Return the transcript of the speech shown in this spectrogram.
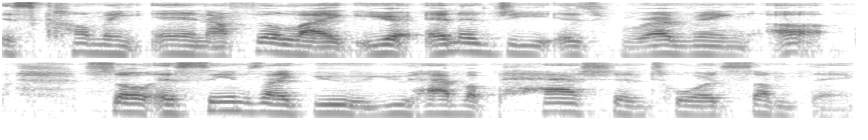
is coming in. I feel like your energy is revving up. So it seems like you you have a passion towards something.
